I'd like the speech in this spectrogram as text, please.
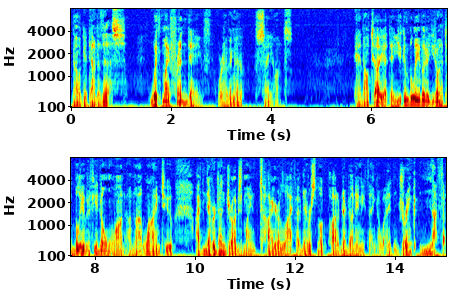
now we'll get down to this. With my friend Dave, we're having a seance. And I'll tell you, you can believe it or you don't have to believe it if you don't want. I'm not lying to you. I've never done drugs my entire life. I've never smoked pot. I've never done anything. I didn't drink nothing.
